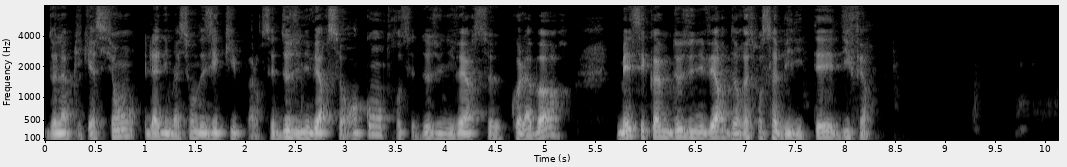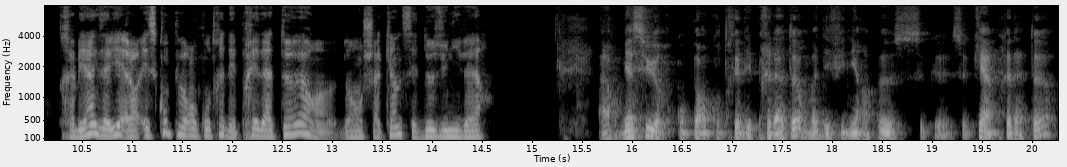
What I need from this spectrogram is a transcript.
de l'implication et de l'animation des équipes. Alors ces deux univers se rencontrent, ces deux univers se collaborent, mais c'est quand même deux univers de responsabilité différents. Très bien, Xavier. Alors, est-ce qu'on peut rencontrer des prédateurs dans chacun de ces deux univers? Alors, bien sûr qu'on peut rencontrer des prédateurs. On va définir un peu ce qu'est un prédateur.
